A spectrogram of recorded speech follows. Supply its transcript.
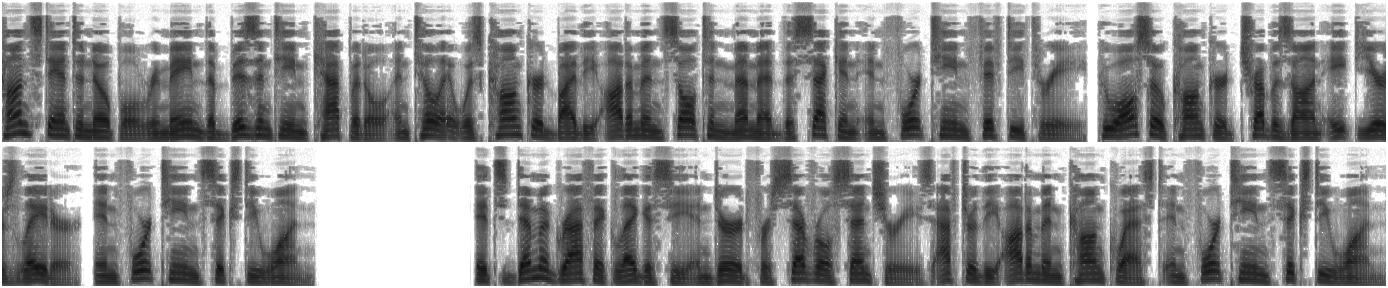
Constantinople remained the Byzantine capital until it was conquered by the Ottoman Sultan Mehmed II in 1453, who also conquered Trebizond eight years later, in 1461. Its demographic legacy endured for several centuries after the Ottoman conquest in 1461,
